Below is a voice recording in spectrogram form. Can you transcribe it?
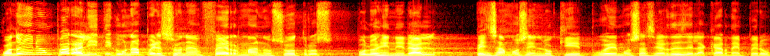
Cuando viene un paralítico, una persona enferma, nosotros, por lo general, pensamos en lo que podemos hacer desde la carne, pero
